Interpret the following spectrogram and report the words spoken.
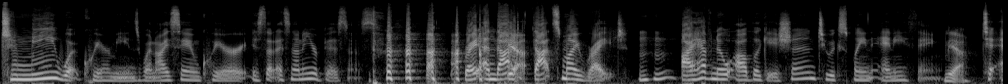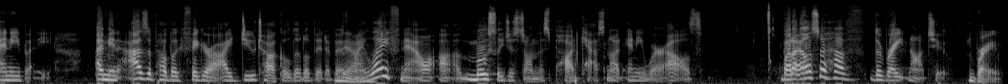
to me, what queer means when I say I'm queer is that it's none of your business. right? And that Yeah. that's my right. I have no obligation to explain anything Yeah. to anybody. I mean, as a public figure, I do talk a little bit about Yeah. my life now, uh, mostly just on this podcast, not anywhere else. But I also have the right not to Right.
